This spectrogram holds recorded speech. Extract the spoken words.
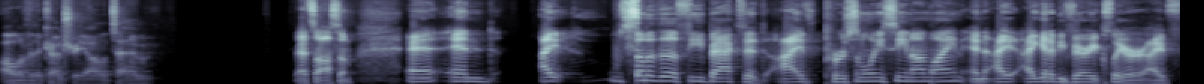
all over the country all the time. That's awesome, and and I some of the feedback that I've personally seen online, and I I got to be very clear, I've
